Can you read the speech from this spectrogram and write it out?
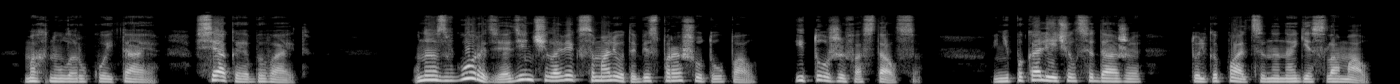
— махнула рукой Тая. «Всякое бывает. У нас в городе один человек с самолета без парашюта упал, и то жив остался. И не покалечился даже, только пальцы на ноге сломал.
